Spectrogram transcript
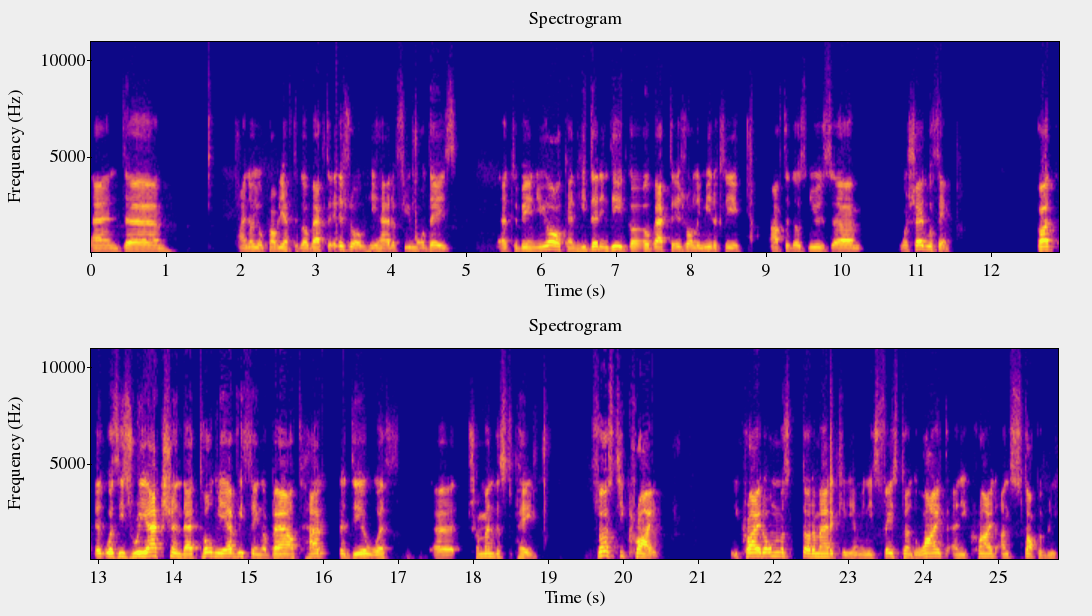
And um, I know you'll probably have to go back to Israel. He had a few more days uh, to be in New York, and he did indeed go back to Israel immediately after those news um, were shared with him. But it was his reaction that told me everything about how to deal with uh, tremendous pain. First, he cried. He cried almost automatically. I mean, his face turned white and he cried unstoppably.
